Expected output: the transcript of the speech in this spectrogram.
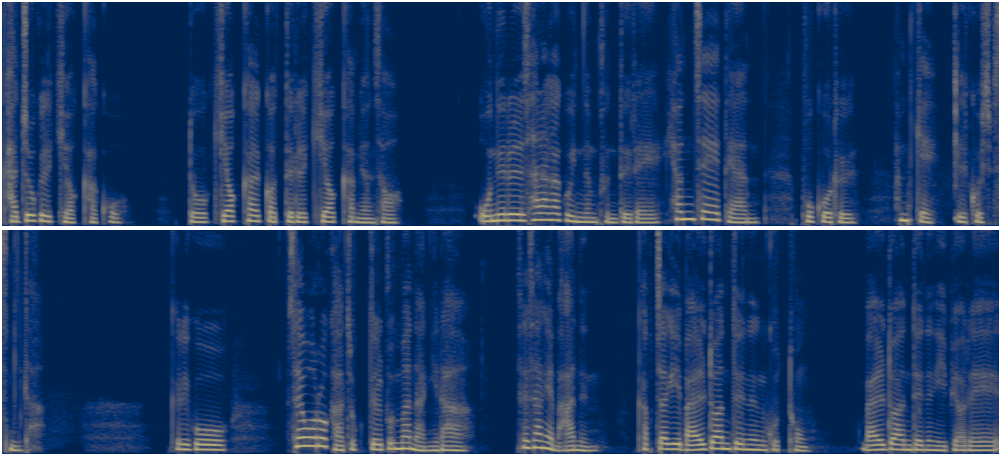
가족을 기억하고 또 기억할 것들을 기억하면서 오늘을 살아가고 있는 분들의 현재에 대한 보고를 함께 읽고 싶습니다. 그리고 세월호 가족들 뿐만 아니라 세상에 많은 갑자기 말도 안 되는 고통, 말도 안 되는 이별에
